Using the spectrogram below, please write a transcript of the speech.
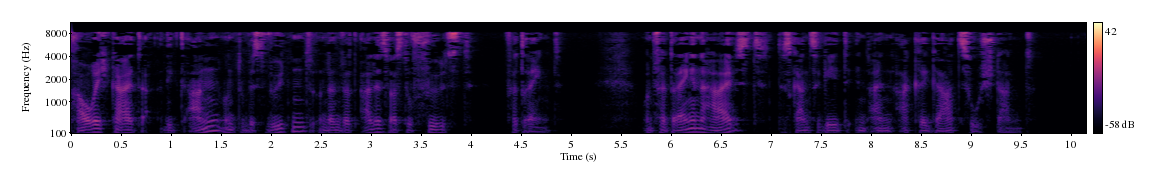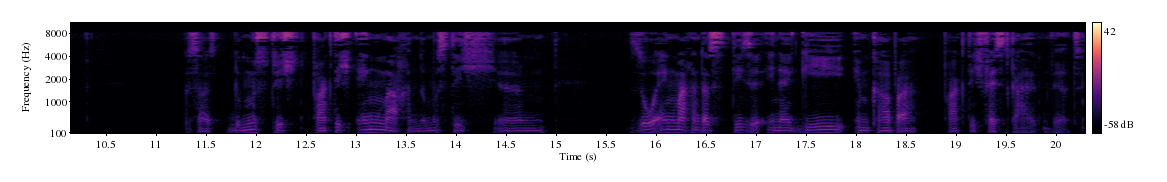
Traurigkeit liegt an und du bist wütend und dann wird alles, was du fühlst, verdrängt. Und verdrängen heißt, das Ganze geht in einen Aggregatzustand. Das heißt, du musst dich praktisch eng machen, du musst dich ähm, so eng machen, dass diese Energie im Körper praktisch festgehalten wird.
